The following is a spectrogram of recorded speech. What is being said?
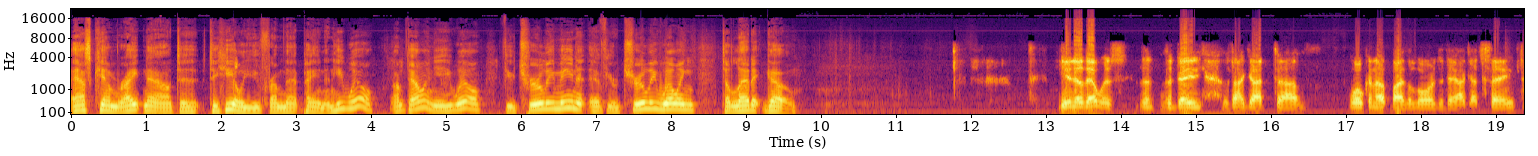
ask Him right now to, to heal you from that pain, and He will. I'm telling you, He will. If you truly mean it, if you're truly willing to let it go. You know, that was the, the day that I got uh, woken up by the Lord, the day I got saved.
